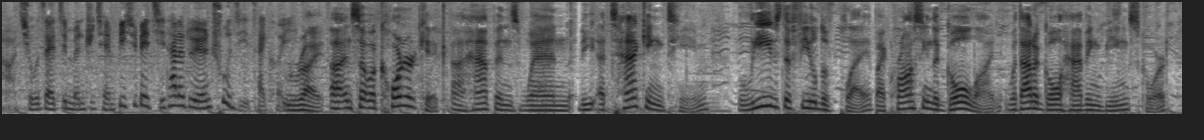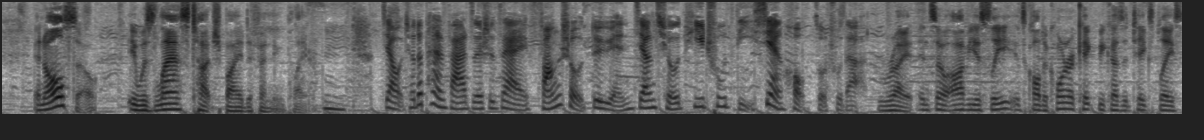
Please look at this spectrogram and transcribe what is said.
啊，球在进门之前必须被其他的队员触及才可以。 Right. Uh, and so a corner kick uh, happens when the attacking team leaves the field of play by crossing the goal line without a goal having been scored, and also it was last touched by a defending player. 角球的判罚则是在防守队员将球踢出底线后做出的。 Right. And so obviously it's called a corner kick because it takes place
